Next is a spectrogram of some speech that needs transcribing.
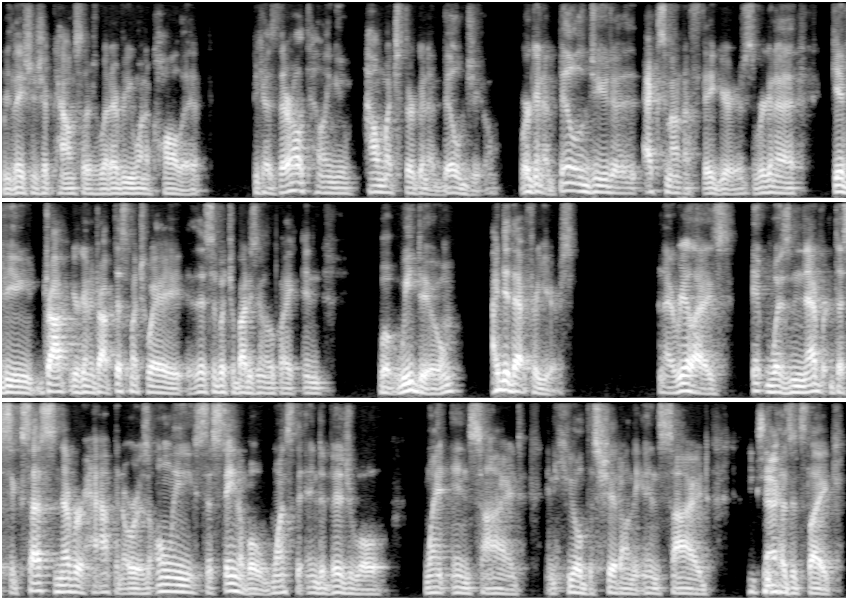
relationship counselors, whatever you want to call it because they're all telling you how much they're going to build you. We're going to build you to X amount of figures. We're going to give you drop, you're going to drop this much weight. This is what your body's going to look like. And what we do, I did that for years. And I realized it was never, the success never happened or was only sustainable once the individual went inside and healed the shit on the inside. Exactly. Because it's like,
